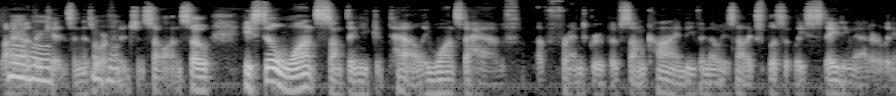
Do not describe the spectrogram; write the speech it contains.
by other Mhm. kids in his Mhm. orphanage and so on. So he still wants something, you can tell. He wants to have a friend group of some kind, even though he's not explicitly stating that early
